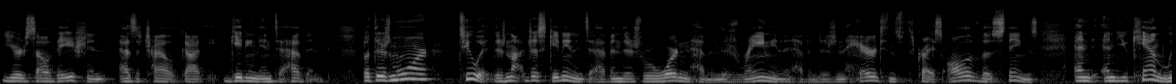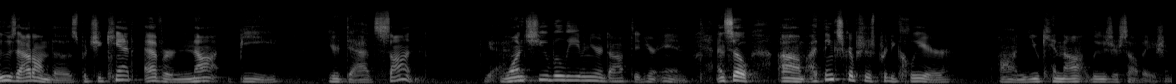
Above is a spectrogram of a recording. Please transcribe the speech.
your salvation as a child of God getting into heaven. But there's more to it. There's not just getting into heaven, there's reward in heaven, there's reigning in heaven, there's inheritance with Christ, all of those things. And and you can lose out on those, but you can't ever not be your dad's son. yeah. Once you believe and you're adopted, you're in. And so um, I think scripture is pretty clear on you cannot lose your salvation.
